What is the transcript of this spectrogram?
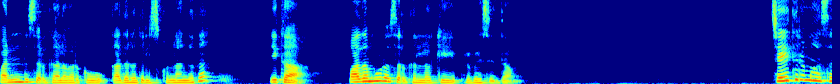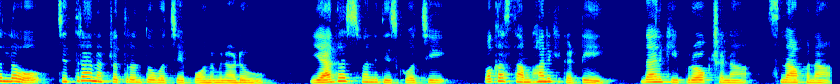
పన్నెండు సర్గాల వరకు కథను తెలుసుకున్నాం కదా? ఇక పదమూడో సర్గంలోకి ప్రవేశిద్దాం. చైత్ర మాసంలో చిత్రా నక్షత్రంతో వచ్చే పౌర్ణమి నాడు యాగస్వాన్ని తీసుకువచ్చి ఒక స్తంభానికి కట్టి దానికి ప్రోక్షణ స్నాపన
